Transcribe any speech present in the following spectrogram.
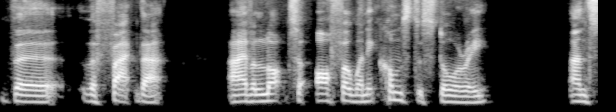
the the fact that i have a lot to offer when it comes to story and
